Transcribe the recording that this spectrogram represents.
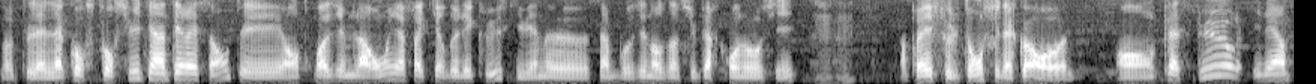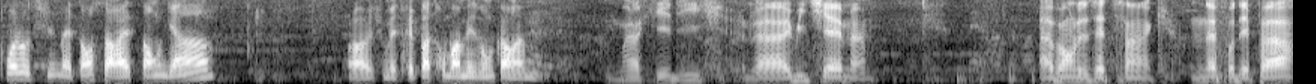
Donc la, la course poursuite est intéressante et en troisième larron, il y a Fakir de l'Écluse qui vient de s'imposer dans un super chrono aussi. Mhm. Après, Fulton, je suis d'accord. euh, En classe pure, il est un poil au-dessus. Maintenant, ça reste Anguin. Euh, je ne mettrai pas trop ma maison quand même. Voilà qui est dit. La huitième, avant le Z5, 9 au départ.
